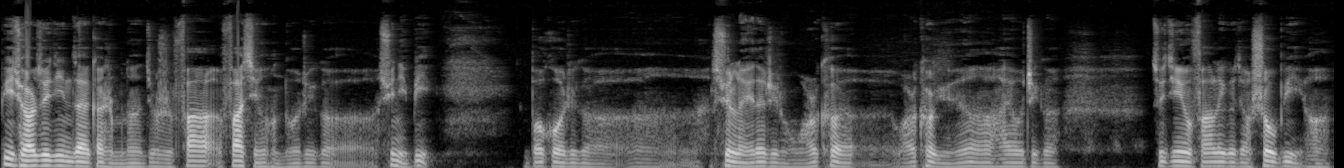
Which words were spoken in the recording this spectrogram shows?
币圈最近在干什么呢？就是发发行很多这个虚拟币，包括这个呃迅雷的这种玩客玩客云啊，还有这个最近又发了一个叫兽币啊，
